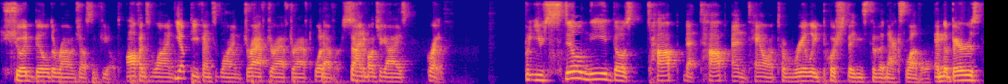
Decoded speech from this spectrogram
should build around Justin Field. Offensive line, yep. defensive line, draft, draft, draft, whatever. Sign a bunch of guys, great. But you still need those top that top end talent to really push things to the next level. And the Bears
